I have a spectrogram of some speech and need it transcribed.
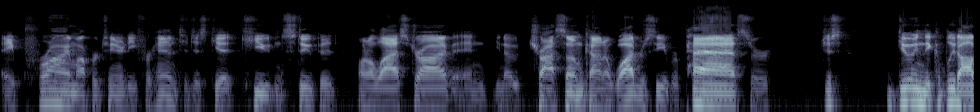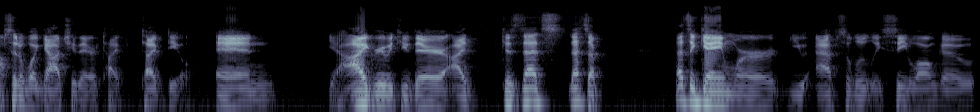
a prime opportunity for him to just get cute and stupid on a last drive and you know try some kind of wide receiver pass or just doing the complete opposite of what got you there type type deal. And yeah, I agree with you there. I because that's that's a that's a game where you absolutely see Longo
